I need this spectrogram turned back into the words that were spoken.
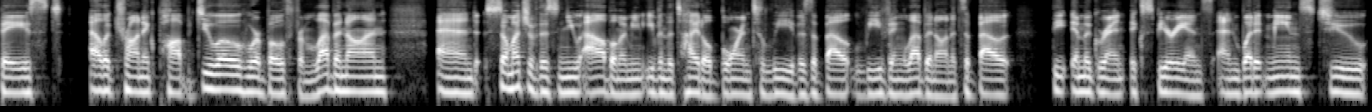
based electronic pop duo who are both from Lebanon. And so much of this new album, I mean, even the title, Born to Leave, is about leaving Lebanon. It's about the immigrant experience and what it means to,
